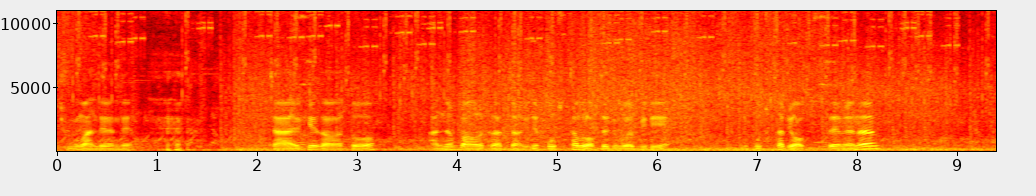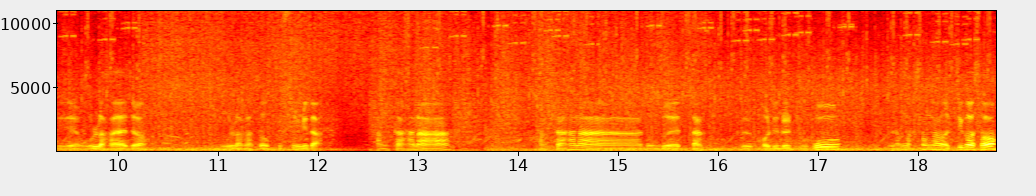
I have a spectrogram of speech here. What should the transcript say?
죽으면 안 되는데. 자, 이렇게 해서 또 안전방으로 들어갔죠. 이제 보스탑을 없애주고요, 미리. 보트탑이 없애면은 이제 올라가야죠. 올라가서 붙습니다. 방타 하나, 방타 하나 정도의 딱 그 거리를 두고 성광, 성광을 찍어서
